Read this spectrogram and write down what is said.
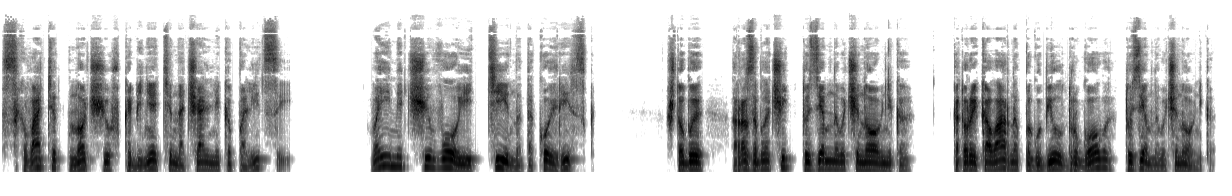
схватят ночью в кабинете начальника полиции? Во имя чего идти на такой риск? Чтобы разоблачить туземного чиновника, который коварно погубил другого туземного чиновника.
